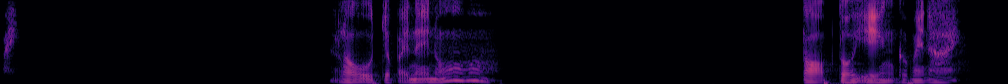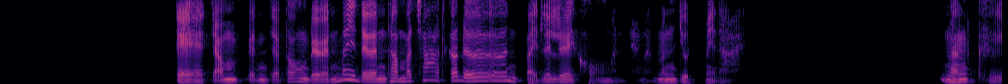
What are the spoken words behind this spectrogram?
ไป เราจะไปไหนเนาะตอบตัวเองก็ไม่ได้ แต่จำเป็นจะต้องเดินไม่เดินธรรมชาติก็เดินไปเรื่อย ๆ ของมันอย่างนั้น มันหยุดไม่ได้ นั่นคือ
